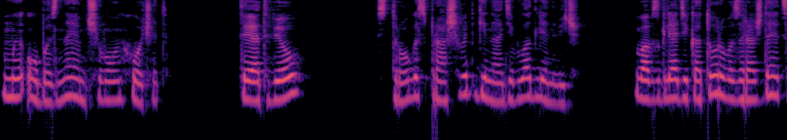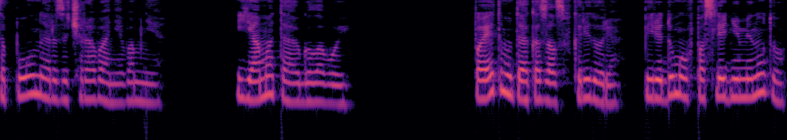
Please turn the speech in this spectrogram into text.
Мы оба знаем, чего он хочет. «Ты отвел?» Строго спрашивает Геннадий Владленович, во взгляде которого зарождается полное разочарование во мне. Я мотаю головой. Поэтому ты оказался в коридоре? Передумал в последнюю минуту?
